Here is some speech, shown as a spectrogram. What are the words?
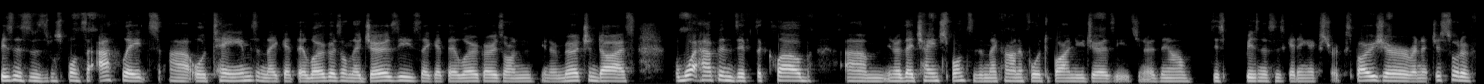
businesses will sponsor athletes uh, or teams, and they get their logos on their jerseys, they get their logos on, you know, merchandise. But what happens if the club um, you know, they change sponsors and they can't afford to buy new jerseys. You know, now this business is getting extra exposure, and it just sort of,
